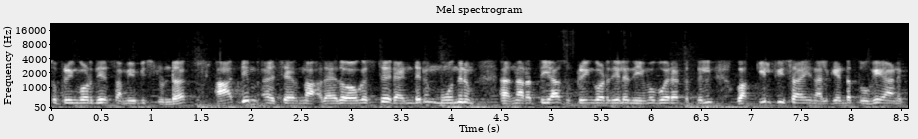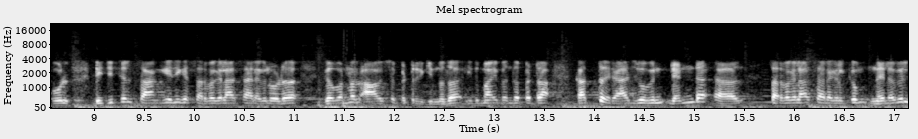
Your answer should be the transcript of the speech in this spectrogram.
സുപ്രീം കോടതിയെ സമീപിച്ചിട്ടുണ്ട്. ആദ്യം ചേർന്ന അതായത് ഓഗസ്റ്റ് രണ്ടിനും മൂന്നിനും നടത്തിയ സുപ്രീം കോടതിയിലെ നിയമപോരാട്ടത്തിൽ വക്കീൽ ഫീസായി നൽകേണ്ട തുകയാണ് ഇപ്പോൾ ഡിജിറ്റൽ സാങ്കേതിക സർവകലാശാലകളോട് ഗവർണർ ആവശ്യപ്പെട്ടിരിക്കുന്നത്. ഇതുമായി ബന്ധപ്പെട്ട കത്ത് രാജ്ഭവൻ രണ്ട് സർവകലാശാലകൾക്കും നിലവിൽ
